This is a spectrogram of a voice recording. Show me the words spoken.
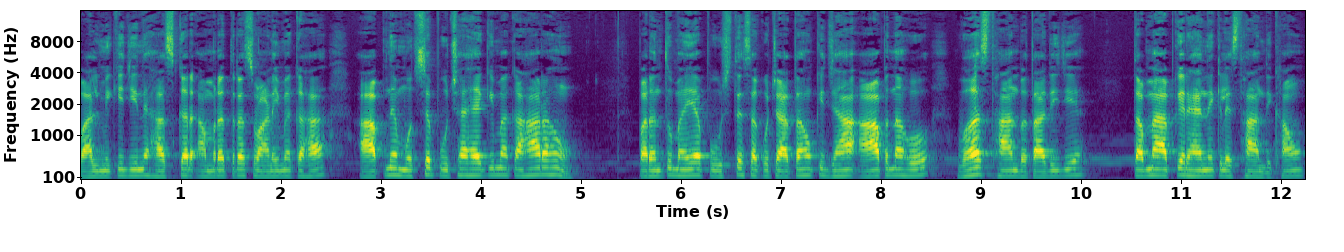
वाल्मीकि जी ने हंसकर अमृत रस वाणी में कहा आपने मुझसे पूछा है कि मैं कहाँ रहूँ? परंतु मैं यह पूछते सकुचाता हूँ कि जहाँ आप न हो वह स्थान बता दीजिए। तब मैं आपके रहने के लिए स्थान दिखाऊँ।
